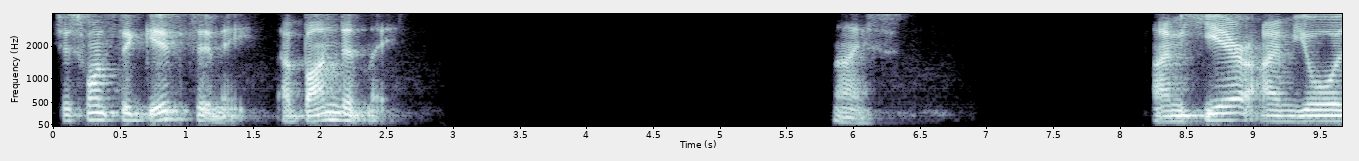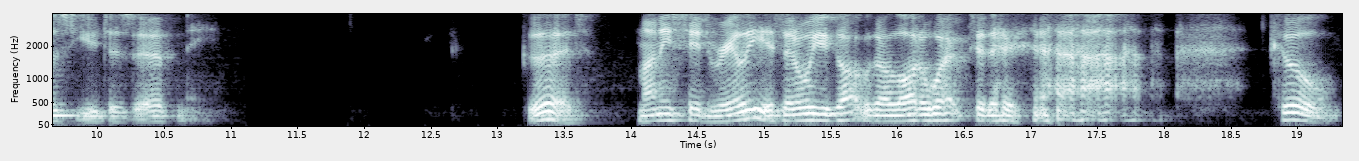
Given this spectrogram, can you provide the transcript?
Just wants to give to me abundantly. Nice. I'm here, I'm yours, you deserve me. Good. Money said, really? Is that all you got? We've got a lot of work to do. cool.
